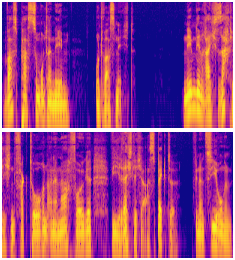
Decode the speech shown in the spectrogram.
Was passt zum Unternehmen und was nicht? Neben den reich sachlichen Faktoren einer Nachfolge wie rechtliche Aspekte, Finanzierungen,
